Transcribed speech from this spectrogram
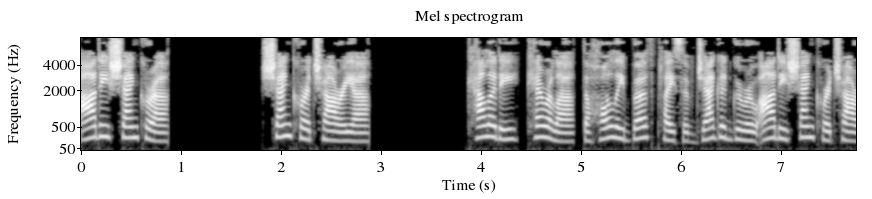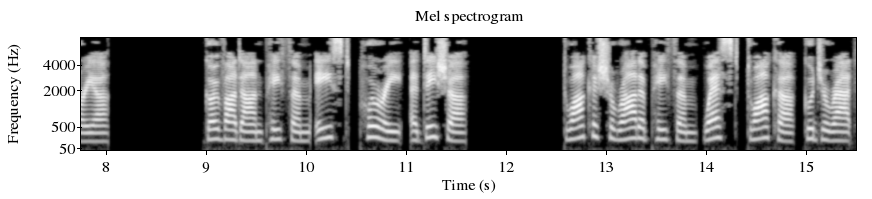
Adi Shankara. Shankaracharya. Kaladi, Kerala, the holy birthplace of Jagadguru Adi Shankaracharya Govardhan Peetham East, Puri, Odisha. Dwarka Sharada Peetham West, Dwarka, Gujarat.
